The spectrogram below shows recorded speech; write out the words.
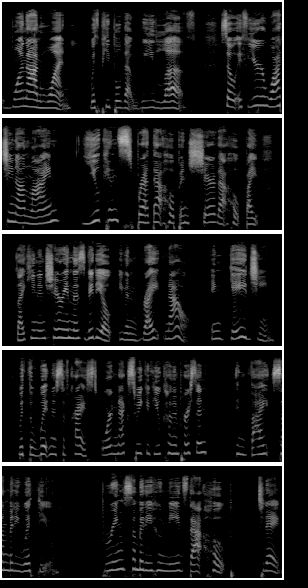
one on one with people that we love so if you're watching online, you can spread that hope and share that hope by liking and sharing this video, even right now, engaging with the witness of Christ. Or next week, if you come in person, invite somebody with you. Bring somebody who needs that hope today.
